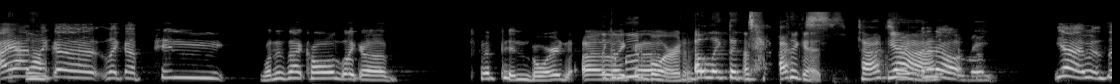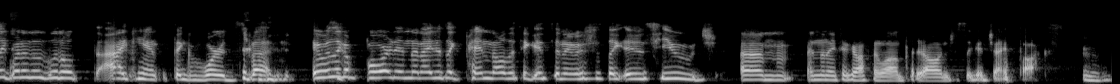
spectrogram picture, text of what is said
I had Yeah. like a like a pin. What is that called? Like a a pin board. Uh, Like, a mood board. Oh, like the Of tacks tickets. Tacks. Yeah. right? I don't know. Yeah, it was like one of those little. I can't think of words, but it was like a board, and then I just like pinned all the tickets, and it was just like it was huge. Um, and then I took it off my wall and put it all in just like a giant box. Mm,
